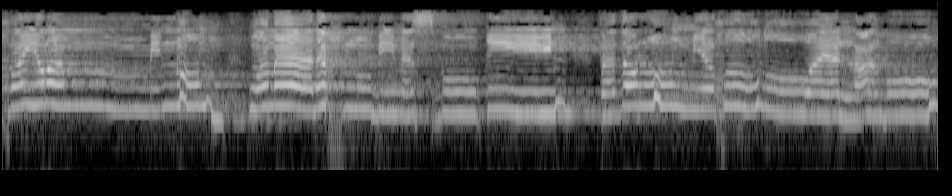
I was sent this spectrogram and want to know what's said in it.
خيرا منهم وما نحن بمسبوقين فذرهم يخوضوا ويلعبوا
